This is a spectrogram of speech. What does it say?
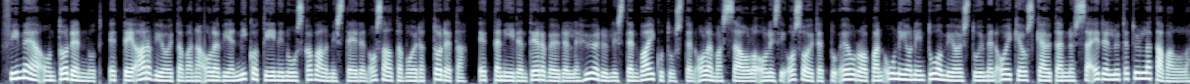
Fimea on todennut, ettei arvioitavana olevien nikotiininuuskavalmisteiden osalta voida todeta, että niiden terveydelle hyödyllisten vaikutusten olemassaolo olisi osoitettu Euroopan unionin tuomioistuimen oikeuskäytännössä edellytetyllä tavalla.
